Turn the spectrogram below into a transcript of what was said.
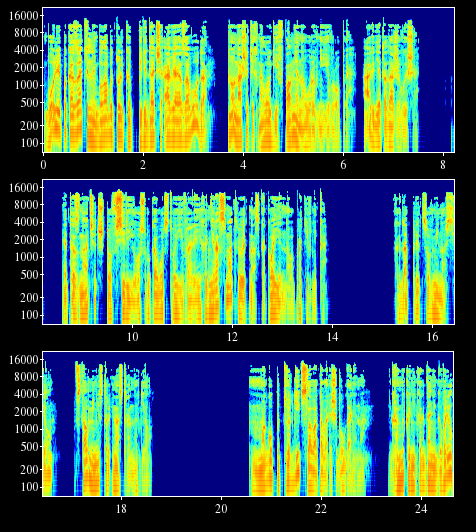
Более показательной была бы только передача авиазавода, но наши технологии вполне на уровне Европы, а где-то даже выше. Это значит, что всерьез руководство Еврорейха не рассматривает нас как военного противника. Когда предсовминов сел, встал министр иностранных дел. Могу подтвердить слова товарища Булганина. Громыко никогда не говорил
